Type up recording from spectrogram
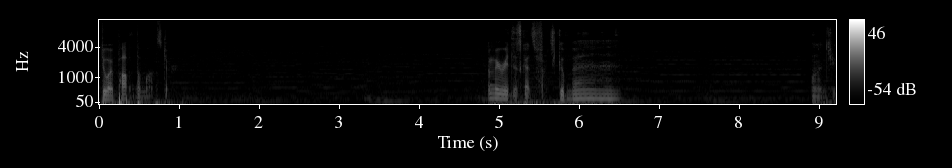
do I pop the monster? Let me read this guy's. One and two.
